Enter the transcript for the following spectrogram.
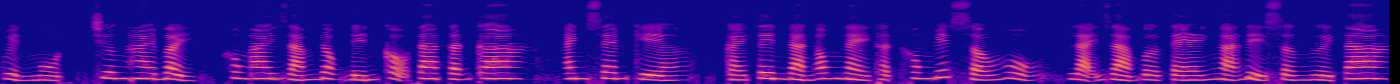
Quyển 1, chương 27, không ai dám động đến cậu ta tận ca, anh xem kìa, cái tên đàn ông này thật không biết xấu hổ, lại giả vờ té ngã để sờ người ta.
